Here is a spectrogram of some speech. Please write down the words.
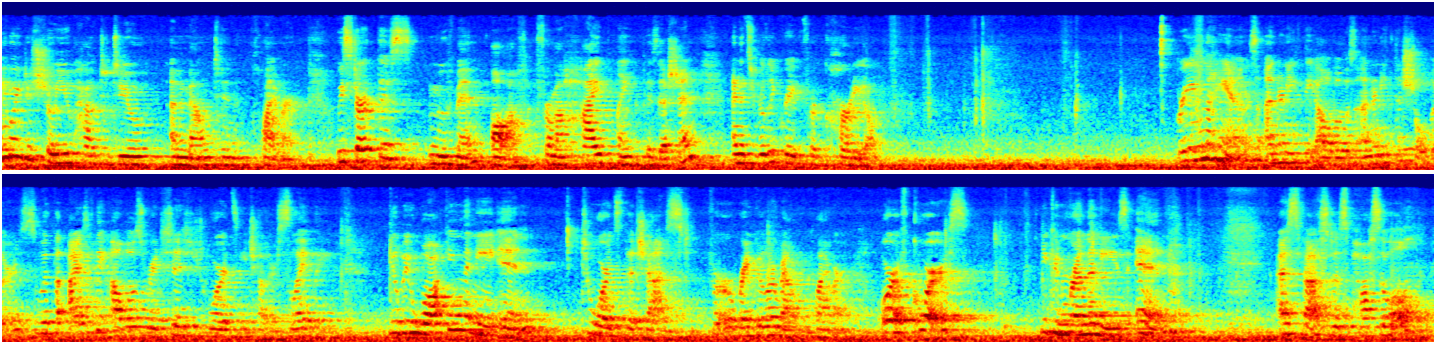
I'm going to show you how to do a mountain climber. We start this movement off from a high plank position and it's really great for cardio. Bringing the hands underneath the elbows, underneath the shoulders, with the eyes of the elbows rotated towards each other slightly. You'll be walking the knee in towards the chest for a regular mountain climber. Or of course, you can run the knees in as fast as possible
